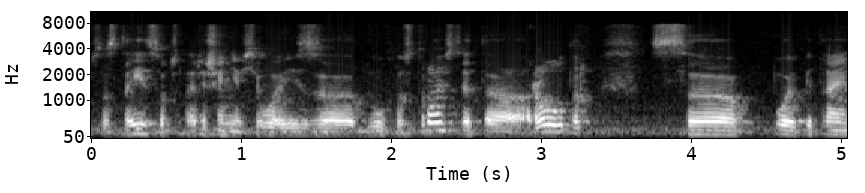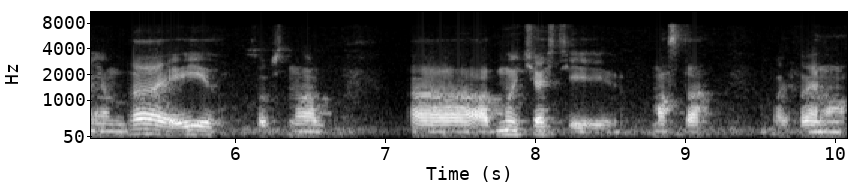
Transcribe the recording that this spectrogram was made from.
состоит, собственно, решение всего из двух устройств. Это роутер с POE-питанием, да, и, собственно, одной части моста Wi-Fi.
